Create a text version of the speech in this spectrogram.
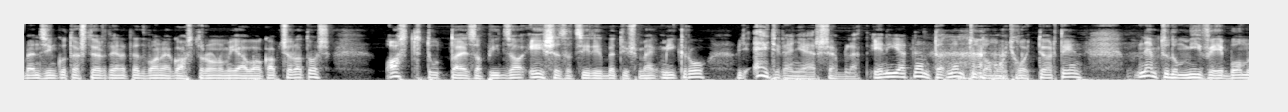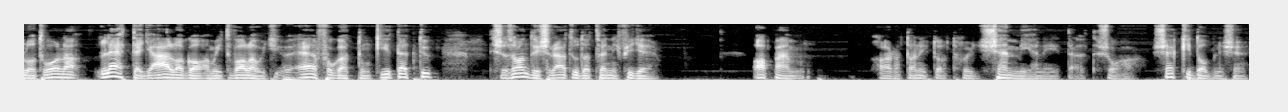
benzinkutas történeted van-e gasztronómiával kapcsolatos. Azt tudta ez a pizza és ez a Cyril betűs meg- mikró, hogy egyre nyersebb lett. Én ilyet nem, nem tudom, hogy hogy történt. Nem tudom, mivé bomlott volna. Lett egy állaga, amit valahogy elfogadtunk, kitettük, és az Andris rá tudott venni, figyelj, apám arra tanított, hogy semmilyen ételt soha. Se kidobni, se.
